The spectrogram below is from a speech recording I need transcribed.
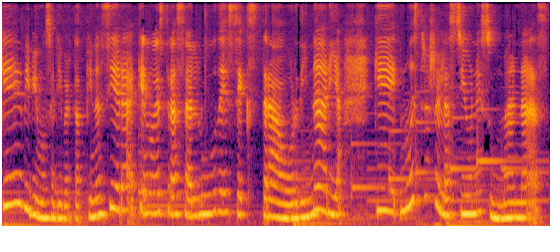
que vivimos en libertad financiera, que nuestra salud es extraordinaria, que nuestras relaciones humanas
